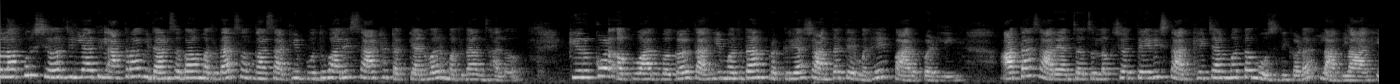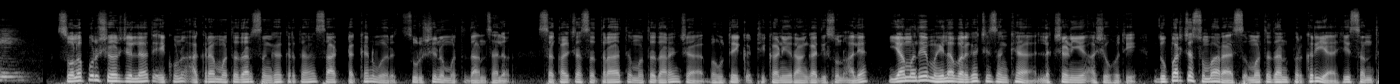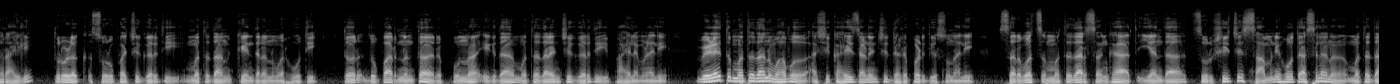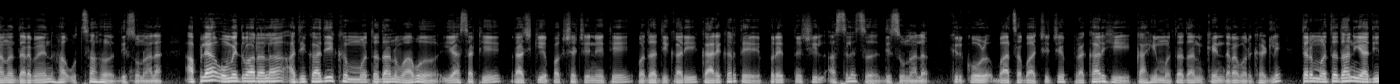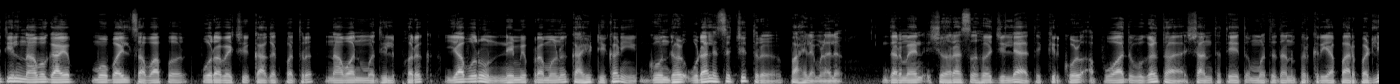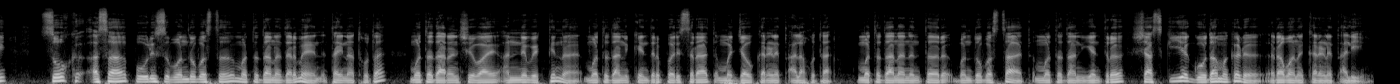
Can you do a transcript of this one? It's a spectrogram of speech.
सोलापूर शहर जिल्ह्यातील अकरा विधानसभा मतदारसंघासाठी बुधवारी साठ टक्क्यांवर मतदान झालं. किरकोळ अपवाद वगळता ही मतदान प्रक्रिया शांततेमध्ये पार पडली. आता साऱ्यांचंच लक्ष तेवीस तारखेच्या मतमोजणीकडे लागलं आहे. सोलापूर शहर जिल्ह्यात एकूण अकरा मतदारसंघाकरता साठ टक्क्यांवर चुरशीनं मतदान झालं. सकाळच्या सत्रात मतदारांच्या बहुतेक ठिकाणी रांगा दिसून आल्या. यामध्ये महिला वर्गाची संख्या लक्षणीय अशी होती. दुपारच्या सुमारास मतदान प्रक्रिया ही संथ राहिली. तुरळक स्वरूपाची गर्दी मतदान केंद्रांवर होती. तर दुपारनंतर पुन्हा एकदा मतदारांची गर्दी पाहायला मिळाली. वेळेत मतदान व्हावं अशी काही जणांची धडपड दिसून आली. सर्वच मतदारसंघात यंदा चुरशीचे सामने होत असल्यानं मतदानादरम्यान हा उत्साह दिसून आला. आपल्या उमेदवाराला अधिकाधिक मतदान व्हावं यासाठी राजकीय पक्षाचे नेते पदाधिकारी कार्यकर्ते प्रयत्नशील असल्याचं दिसून आलं. किरकोळ बाचाबाचीचे प्रकारही काही मतदान केंद्रावर घडले. तर मतदान यादीतील नावं गायब मोबाईलचा वापर पुराव्याची कागदपत्र नावांमधील फरक यावरून नेहमीप्रमाणे काही ठिकाणी गोंधळ उडाल्याचं चित्र पाहायला मिळालं. दरम्यान शहरासह जिल्ह्यात किरकोळ अपवाद वगळता शांततेत मतदान प्रक्रिया पार पडली. चोख असा पोलीस बंदोबस्त मतदानादरम्यान तैनात होता. मतदारांशिवाय अन्य व्यक्तींना मतदान केंद्र परिसरात मज्जाव करण्यात आला होता. मतदानानंतर बंदोबस्तात मतदान यंत्र शासकीय गोदामाकडे रवाना करण्यात आली.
